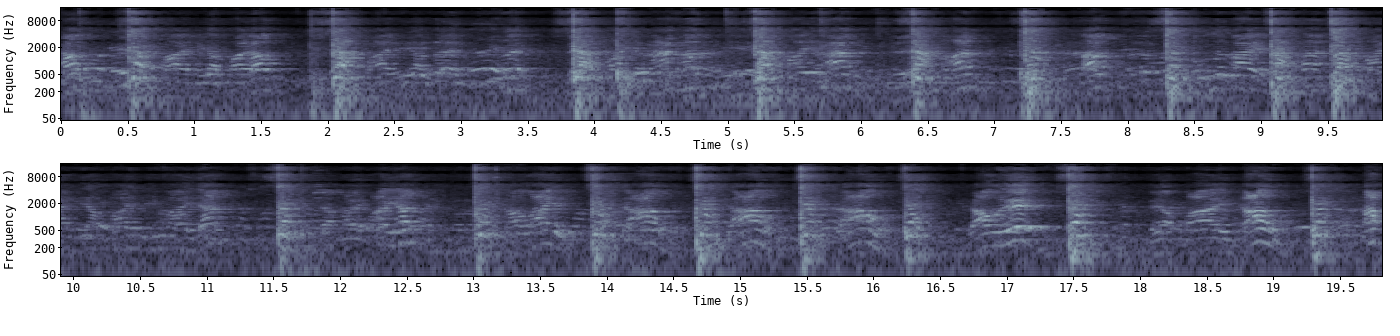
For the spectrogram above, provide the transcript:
ครับไปขยับไปครับขยับไปขยับเลยเลยขยับไปอย่างนั้นครับขยับไปอย่างนั้นขยับมันครับสูงขึ้นไปขยับไปขยับไปขยับไปดีไปยัดขยับไปไปยัดเอาไปยาวยาวยาวยาวนี้ขยับไปยาวอัพ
